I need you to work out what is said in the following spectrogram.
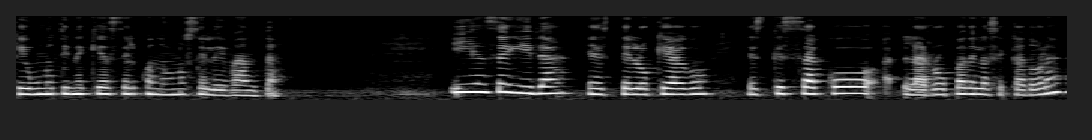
que uno tiene que hacer cuando uno se levanta y enseguida este lo que hago es que saco la ropa de la secadora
